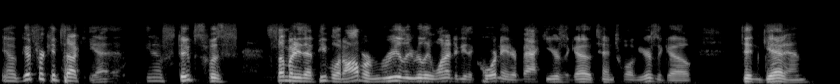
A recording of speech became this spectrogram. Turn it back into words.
you know, good for Kentucky. I, you know, Stoops was somebody that people at Auburn really, really wanted to be the coordinator back years ago, 10, 12 years ago didn't get him.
